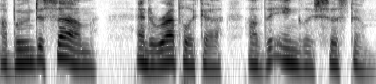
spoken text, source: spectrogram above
a boon to some, and a replica of the English system.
